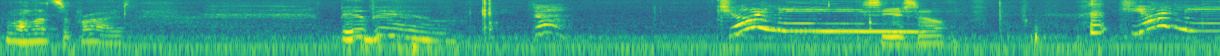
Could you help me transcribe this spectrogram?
well, I'm not surprised. Boo boo. Charlie. You see yourself? Charlie.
